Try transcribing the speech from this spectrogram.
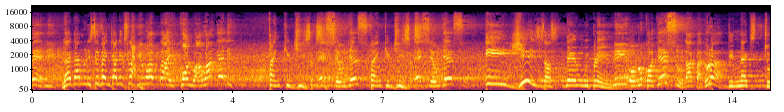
bẹ́ẹ̀ ni let them receive angelic slap. kí wọ́n gba ìkọlù àwọn áńgẹ́lì. Thank you, ẹ Jesus. ṣeun jésù. Thank you, ẹ Jesus. ṣeun jésù. In Jesus' name we pray. ní orúkọ jésù la gbàdúrà. The next two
